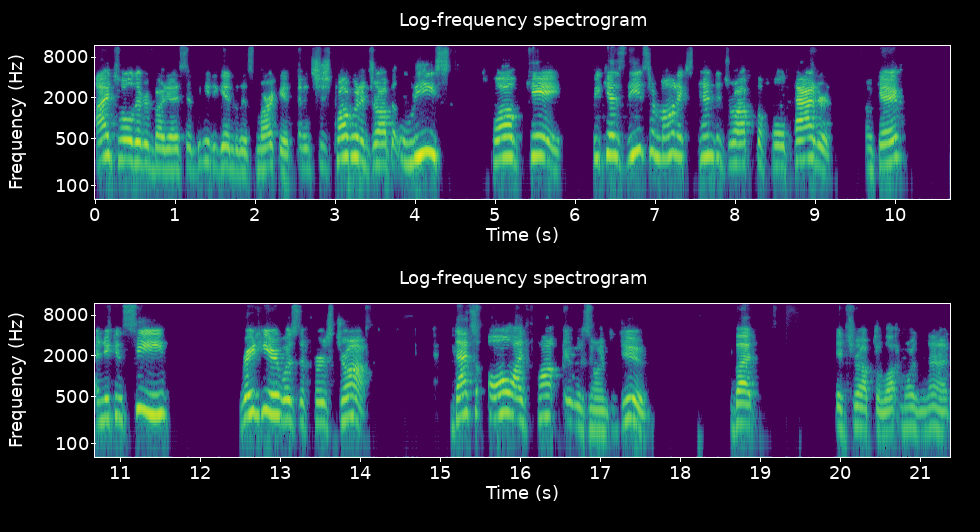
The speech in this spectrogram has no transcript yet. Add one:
I told everybody, I said, we need to get into this market and it's just probably going to drop at least 12K because these harmonics tend to drop the whole pattern. Okay. And you can see right here was the first drop. That's all I thought it was going to do. But it dropped a lot more than that.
